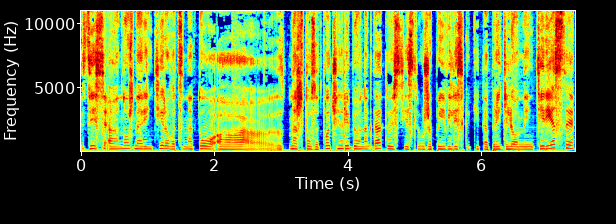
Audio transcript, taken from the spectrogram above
Здесь а, нужно ориентироваться на то, а, на что заточен ребенок, да, то есть если уже появились какие-то определенные интересы,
